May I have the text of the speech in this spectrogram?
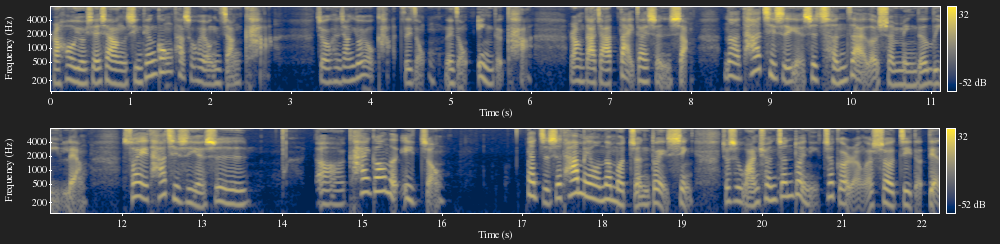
然后有些像行天宫，它是会用一张卡，就很像悠悠卡这种那种硬的卡，让大家带在身上。那它其实也是承载了神明的力量，所以它其实也是呃开光的一种。那只是它没有那么针对性，就是完全针对你这个人而设计的电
